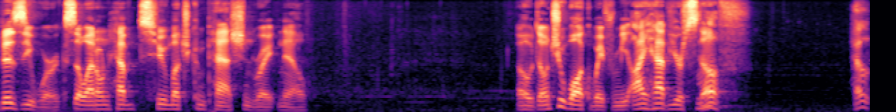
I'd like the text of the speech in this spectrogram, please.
busy work, so I don't have too much compassion right now. Oh, don't you walk away from me. I have your stuff. Hmm. Hell,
